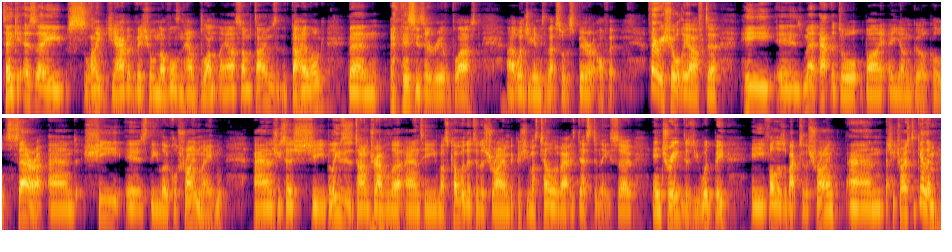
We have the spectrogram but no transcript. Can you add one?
take it as a slight jab at visual novels and how blunt they are sometimes, at the dialogue, then this is a real blast uh, once you get into that sort of spirit of it. Very shortly after, he is met at the door by a young girl called Sarah, and she is the local shrine maiden. And she says she believes he's a time traveler and he must come with her to the shrine because she must tell him about his destiny. So, intrigued as you would be, he follows her back to the shrine and she tries to kill him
